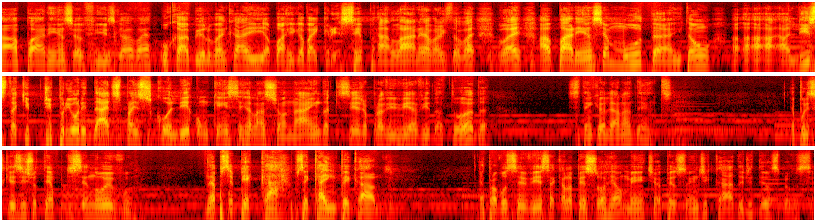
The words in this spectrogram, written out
a aparência física vai, o cabelo vai cair, a barriga vai crescer para lá, né? Vai, vai, a aparência muda. Então, a, a, a lista aqui de prioridades para escolher com quem se relacionar, ainda que seja para viver a vida toda, você tem que olhar lá dentro. É por isso que existe o tempo de ser noivo. Não é para você pecar, para você cair em pecado. É para você ver se aquela pessoa realmente é a pessoa indicada de Deus para você.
